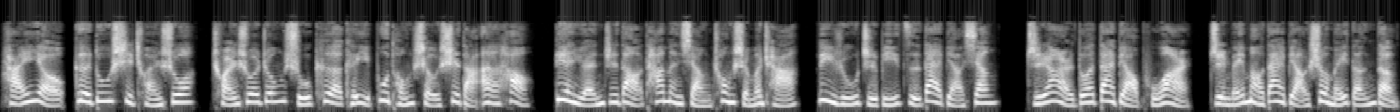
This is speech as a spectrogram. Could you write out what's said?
还有个都市传说。传说中，熟客可以不同手势打暗号，店员知道他们想冲什么茶。例如，指鼻子代表香，指耳朵代表普洱，指眉毛代表寿眉等等。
